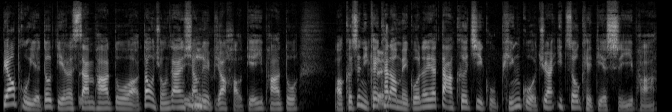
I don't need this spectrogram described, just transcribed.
标普也都跌了三趴多啊，道琼斯相对比较好，跌一趴多。哦，可是你可以看到美国那些大科技股，苹果居然一周可以跌十一趴，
